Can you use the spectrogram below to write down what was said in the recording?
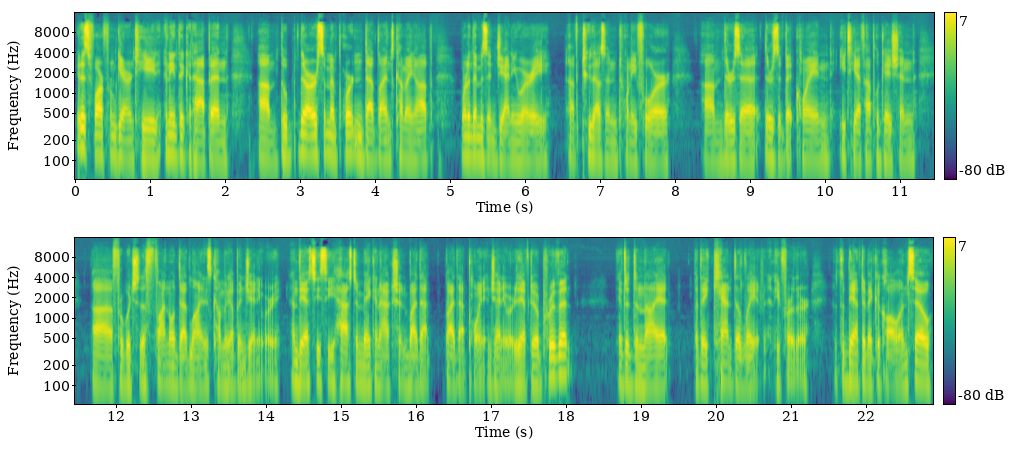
It is far from guaranteed. Anything could happen. Um, there are some important deadlines coming up. One of them is in January of 2024. Um, there's a there's a Bitcoin ETF application uh, for which the final deadline is coming up in January, and the SEC has to make an action by that by that point in January. They have to approve it, they have to deny it, but they can't delay it any further. So they have to make a call, and so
